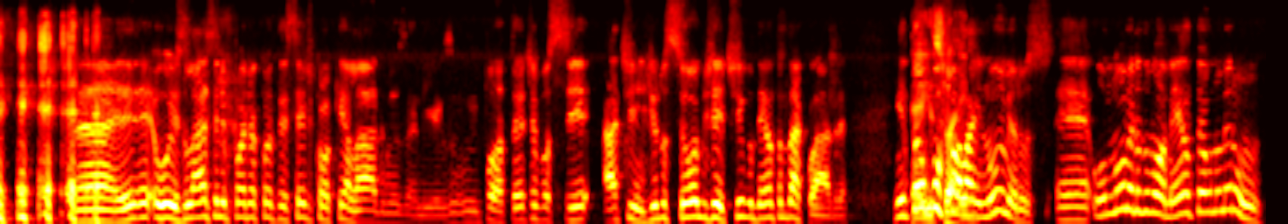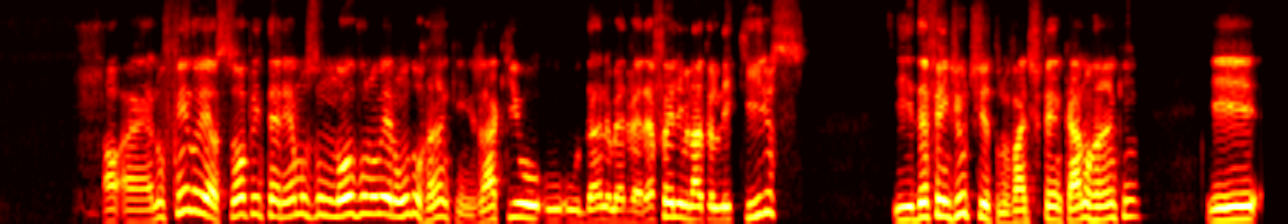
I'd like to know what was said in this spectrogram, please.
É, o Slice ele pode acontecer de qualquer lado, meus amigos. O importante é você atingir o seu objetivo dentro da quadra. Então, é por falar aí. em números, é, o número do momento é o número um. É, no fim do US Open teremos um novo número um do ranking, já que o, o, o Daniel Medvedev foi eliminado pelo Nick Kyrgios e defendia o título, vai despencar no ranking. E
